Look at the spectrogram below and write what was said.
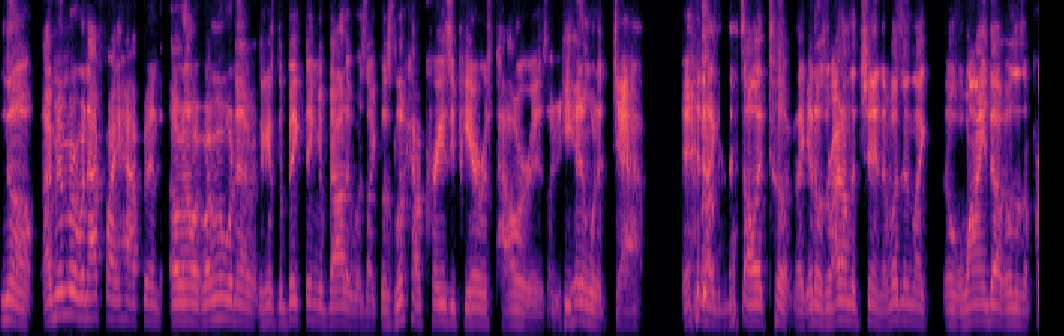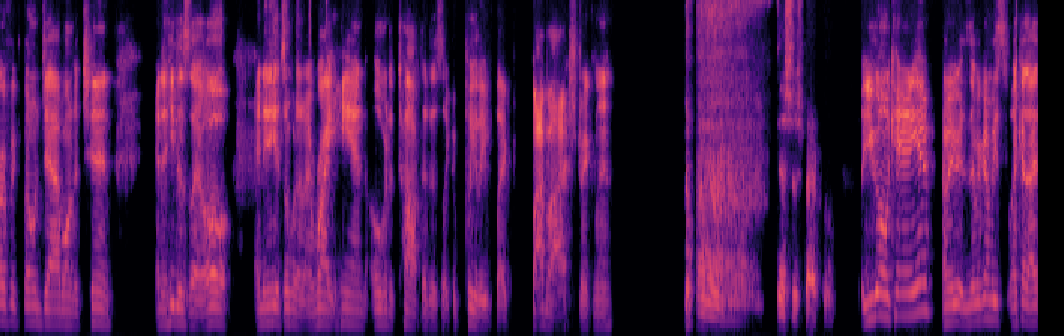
No, I remember when that fight happened. Oh no, I remember when uh, that, because the big thing about it was like, let's look how crazy Pereira's power is. Like he hit him with a jab, and like that's all it took. Like and it was right on the chin. It wasn't like a wind up. It was just a perfect thrown jab on the chin, and then he just like oh and then he hits with a right hand over the top that is like completely like bye bye Strickland. Disrespectful. Are you going Cannonier? I mean, we're gonna be like I,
